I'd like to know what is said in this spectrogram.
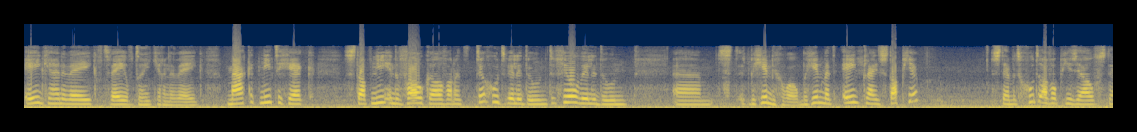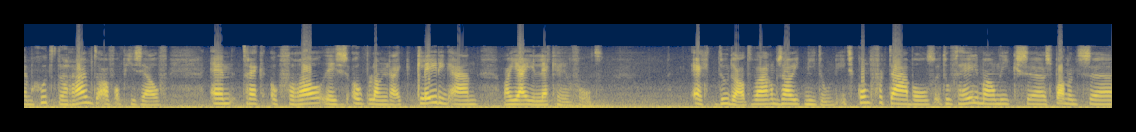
Eén keer in de week, of twee of drie keer in de week. Maak het niet te gek. Stap niet in de valkuil van het te goed willen doen, te veel willen doen. Um, begin gewoon. Begin met één klein stapje. Stem het goed af op jezelf. Stem goed de ruimte af op jezelf. En trek ook vooral, deze is ook belangrijk, kleding aan waar jij je lekker in voelt. Echt, doe dat. Waarom zou je het niet doen? Iets comfortabels. Het hoeft helemaal niks uh, spannends. Uh,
